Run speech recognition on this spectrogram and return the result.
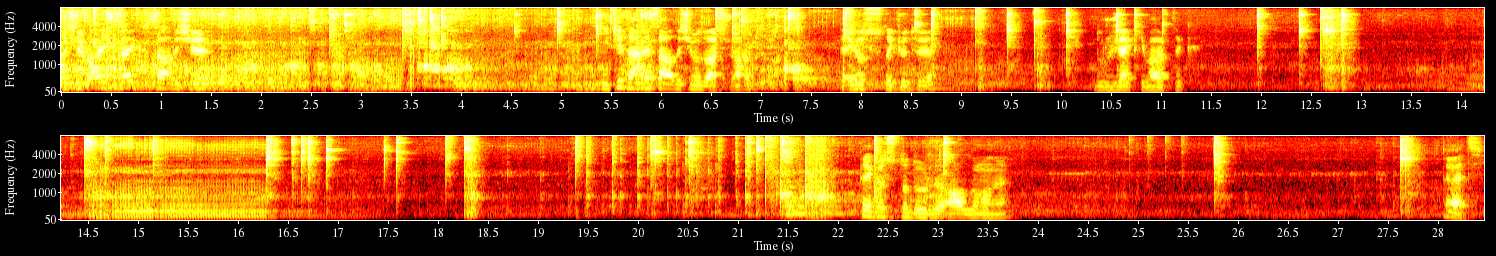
Striker sağ dışı. İki tane sağ dışımız var şu an. Pegasus da kötü. Duracak gibi artık. Pegasus da durdu. Aldım onu. Evet.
